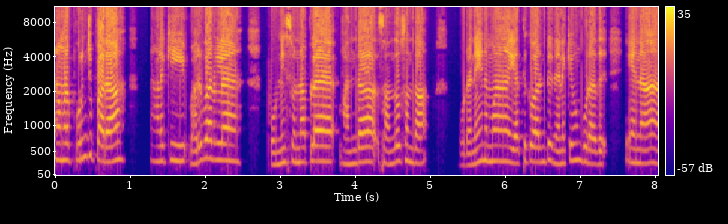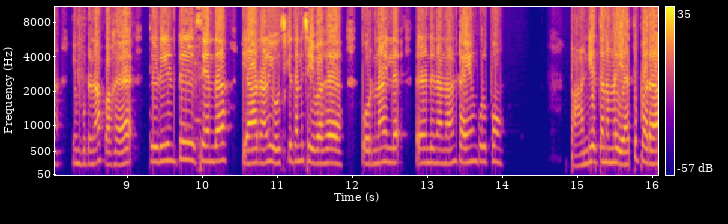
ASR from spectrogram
நம்மள புரிஞ்சுப்பாரா? நாளைக்கு வருவார்ல பொண்ணி சொன்னாப்ல வந்தா சந்தோஷம்தான் உடனே நம்ம ஏத்துக்குவாருன்ட்டு நினைக்கவும் கூடாது. ஏன்னா இம்புட்டுனா பகை திடீர்னுட்டு சேர்ந்தா யாருனாலும் யோசிக்க தானே செய்வாங்க ஒரு நாள் இல்ல ரெண்டு நாள் டைம் கொடுப்போம். பாண்டியத்தை நம்மள ஏத்துப்பாரா?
